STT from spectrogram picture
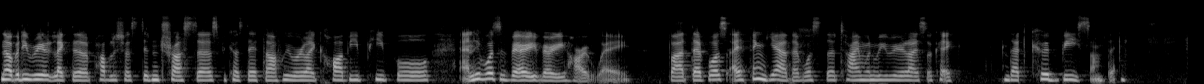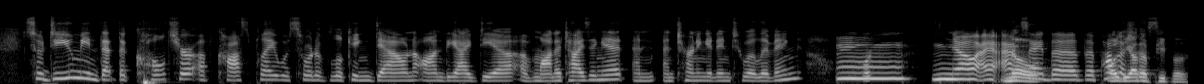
nobody really like the publishers didn't trust us because they thought we were like hobby people. And it was a very very hard way. But that was i think yeah that was the time when we realized okay that could be something. So do you mean that the culture of cosplay was sort of looking down on the idea of monetizing it and and turning it into a living? Mm, no i i no, would say the the publishers all the other people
